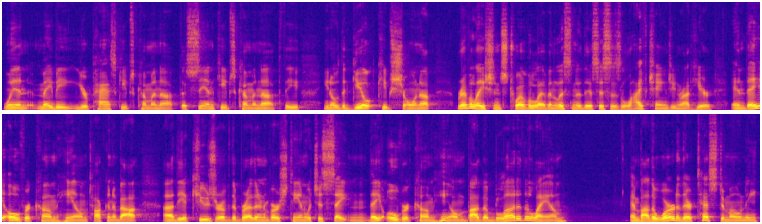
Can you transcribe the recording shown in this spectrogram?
when maybe your past keeps coming up, the sin keeps coming up, the you know the guilt keeps showing up? Revelations 12 11, listen to this. This is life changing right here. And they overcome him, talking about uh, the accuser of the brethren in verse 10, which is Satan, they overcome him by the blood of the Lamb and by the word of their testimony,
